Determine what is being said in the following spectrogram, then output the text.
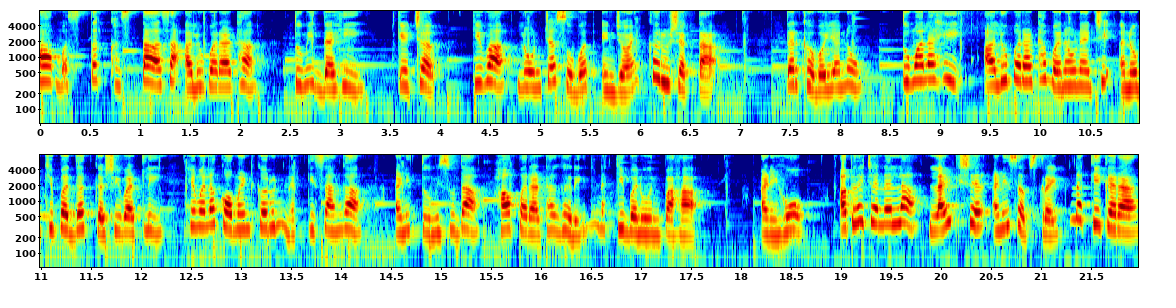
हा मस्त खस्ता असा आलू पराठा तुम्ही दही केचप किंवा लोणच्यासोबत एन्जॉय करू शकता. तर खवय्यानो तुम्हाला ही आलू पराठा बनवण्याची अनोखी पद्धत कशी वाटली हे मला कॉमेंट करून नक्की सांगा आणि तुम्हीसुद्धा हा पराठा घरी नक्की बनवून पहा. आणि हो आपल्या चॅनलला लाईक शेअर आणि सबस्क्राईब नक्की करा.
